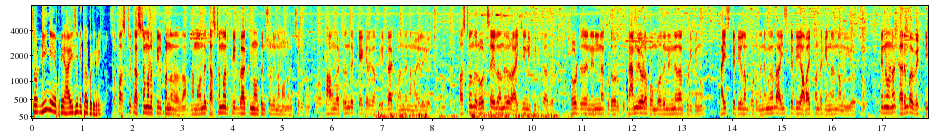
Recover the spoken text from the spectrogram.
ஸோ நீங்கள் எப்படி ஹைஜீனிக்காக கொடுக்குறீங்களா? ஸோ ஃபஸ்ட்டு கஸ்டமர் ஃபீல் பண்ணது தான் நம்ம வந்து கஸ்டமர் ஃபீட்பேக் நோட்டுன்னு சொல்லி நம்ம ஒன்று வச்சுருக்கோம். அவங்ககிட்ட இருந்து கேட்குற ஃபீட்பேக் வந்து நம்ம எழுதி வச்சுருக்கோம். ஃபஸ்ட்டு வந்து ரோட் சைடில் வந்து ஒரு ஹைஜீனிக் இருக்காது. ரோட்டில் நின்று கூட ஒரு ஃபேமிலியோட போகும்போது நின்று தான் குடிக்கணும். ஐஸ் கட்டியெல்லாம் போட்டது நம்ம வந்து ஐஸ் கட்டி அவாய்ட் பண்ணுறதுக்கு என்னென்னு நம்ம யோசிச்சோம். என்னன்னா கரும்பை வெட்டி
